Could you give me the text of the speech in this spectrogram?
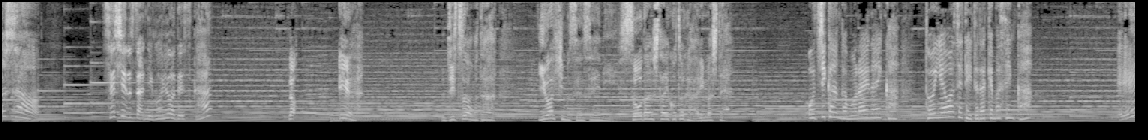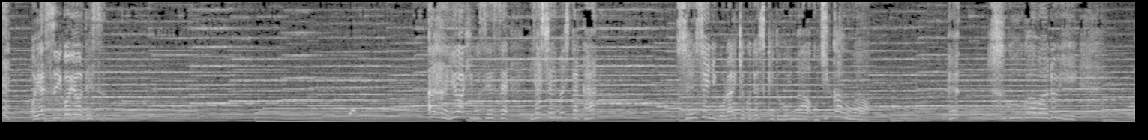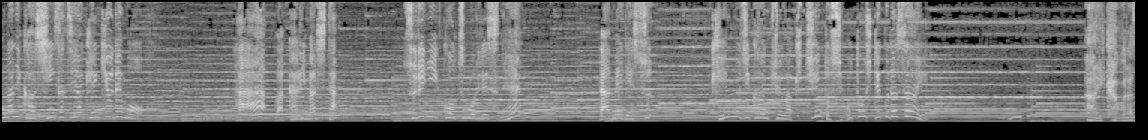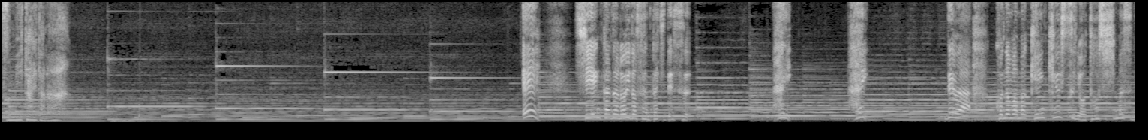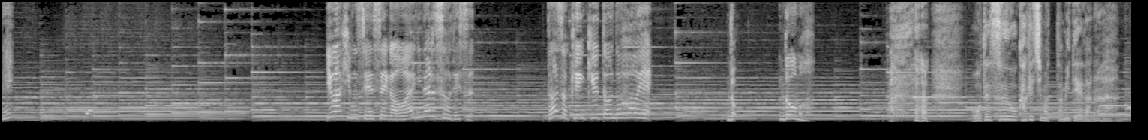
あら皆さんセシルさんにご用ですか？いえ。実はまたユアヒム先生に相談したいことがありまして。お時間がもらえないか問い合わせていただけませんか？ええお安いご用です。あらヨアヒム先生いらっしゃいましたか？先生にご来客ですけど今お時間は？何か診察や研究でも。ああわかりました。釣りに行くおつもりですね。ダメです。勤務時間中はきちんと仕事をしてください。相変わらずみたいだな。ええ支援課のロイドさんたちですこのまま研究室にお通ししますね。ヨアヒム先生がお会いになるそうです。どうぞ研究棟の方へ。どどうも。お手数をかけちまったみてえだな。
